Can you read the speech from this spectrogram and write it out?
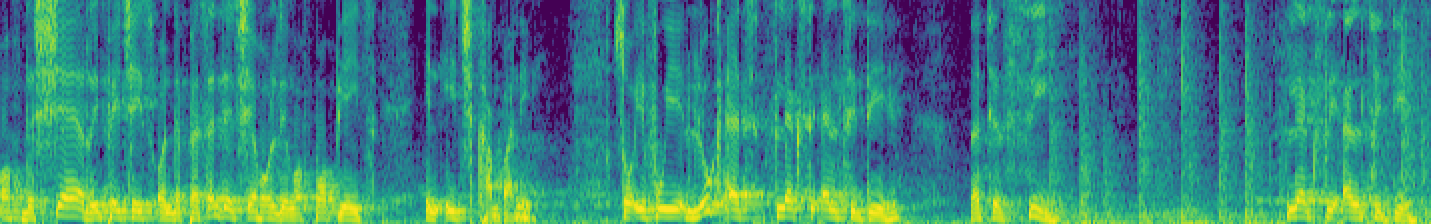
of the share repurchase on the percentage shareholding of Bob Yates in each company. So if we look at Flexi Ltd, that is C, Flexi Ltd,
